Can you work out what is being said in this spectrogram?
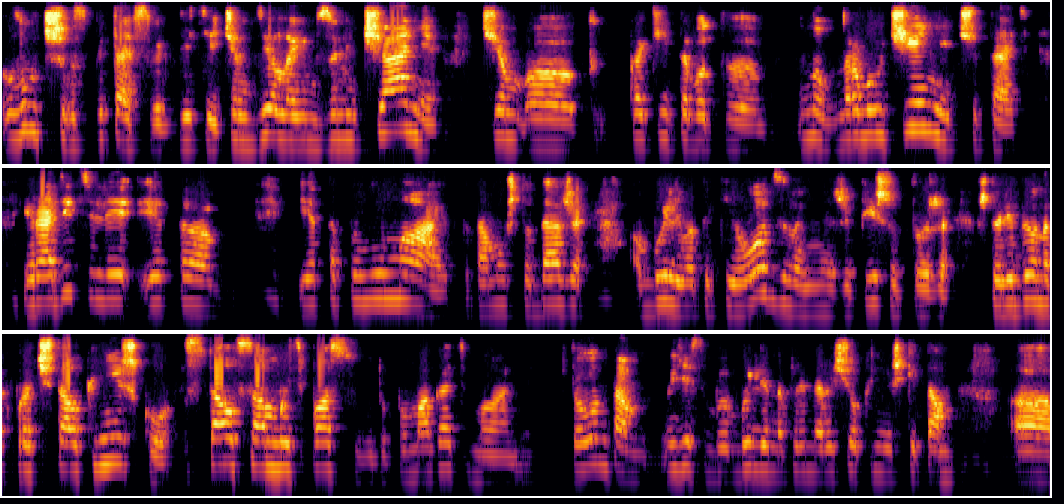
лучше воспитать своих детей, чем делая им замечания, чем э, какие-то вот э, ну, нравоучения читать. И родители это это понимают, потому что даже были вот такие отзывы, мне же пишут тоже, что ребенок прочитал книжку, стал сам мыть посуду, помогать маме что он там, ну, если бы были, например, еще книжки там э,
